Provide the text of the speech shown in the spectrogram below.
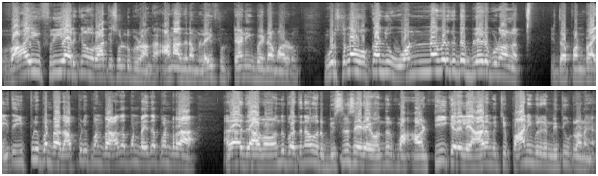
வாய் ஃப்ரீயாக இருக்குன்னு ஒரு வார்த்தையை சொல்லிட்டு போயிடுவாங்க. ஆனால் அது நம்ம லைஃபுக்கு டேர்னிங் பாயிண்டாக மாறிடும். ஒரு சிலாம் உட்காந்து ஒன் ஹவர் கிட்ட பிளேடு போடுவாங்க. இதை பண்ணுறா இதை இப்படி பண்ணுறா அதை அப்படி பண்ணுறா அதை பண்ணுறா இதை பண்ணுறா அதாவது அவன் வந்து பார்த்தீங்கன்னா ஒரு பிஸ்னஸ் ஐடியா வந்திருப்பான். அவன் டீ கடையில் ஆரம்பித்து பானிபூரி நிறுத்தி விட்றானுங்க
